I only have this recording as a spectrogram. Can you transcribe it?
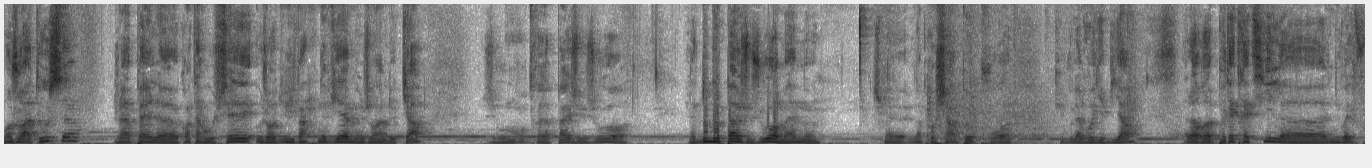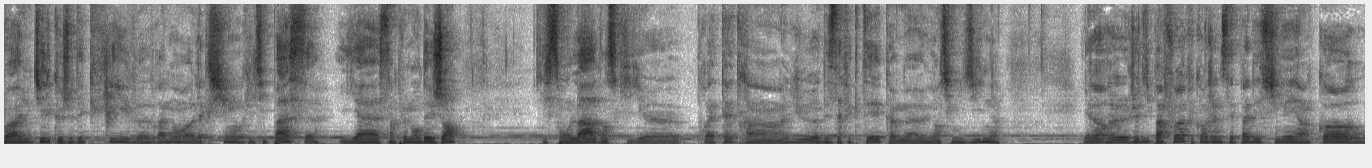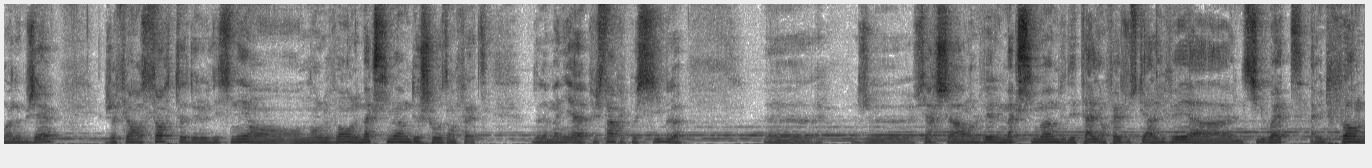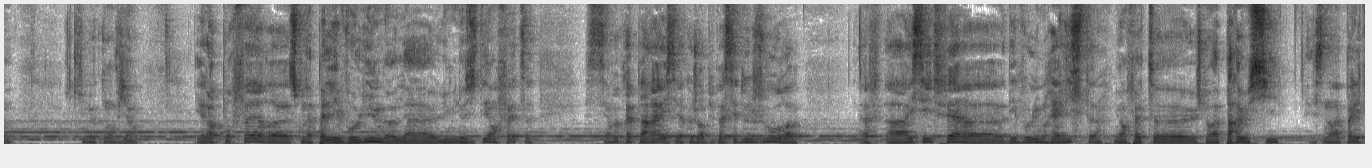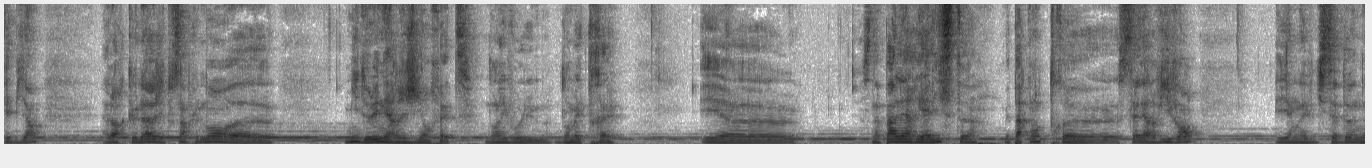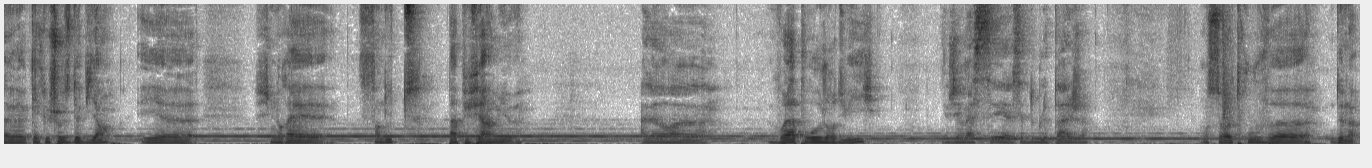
Bonjour à tous, je m'appelle euh, Quentin Roucher, aujourd'hui 29e journal de cas. Je vous montre la page du jour, la double page du jour même. Je vais l'approcher un peu pour euh, que vous la voyez bien. Alors euh, peut-être est-il une nouvelle fois inutile que je décrive vraiment l'action qui s'y passe. Il y a simplement des gens qui sont là dans ce qui pourrait être un lieu désaffecté comme une ancienne usine. Et alors je dis parfois que quand je ne sais pas dessiner un corps ou un objet, je fais en sorte de le dessiner en, enlevant le maximum de choses en fait, de la manière la plus simple possible. Euh, je cherche à enlever le maximum de détails en fait jusqu'à arriver à une silhouette, à une forme qui me convient. Et alors pour faire euh, ce qu'on appelle les volumes, la luminosité en fait, c'est à peu près pareil, c'est-à-dire que j'aurais pu passer deux jours à, essayer de faire euh, des volumes réalistes, mais en fait je n'aurais pas réussi et ça n'aurait pas été bien. Alors que là j'ai tout simplement mis de l'énergie en fait dans les volumes, dans mes traits. Et euh, ça n'a pas l'air réaliste, mais par contre euh, ça a l'air vivant et à mon avis ça donne euh, quelque chose de bien. Et je n'aurais sans doute pas pu faire mieux. Alors voilà pour aujourd'hui. J'ai massé cette double page. On se retrouve demain.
